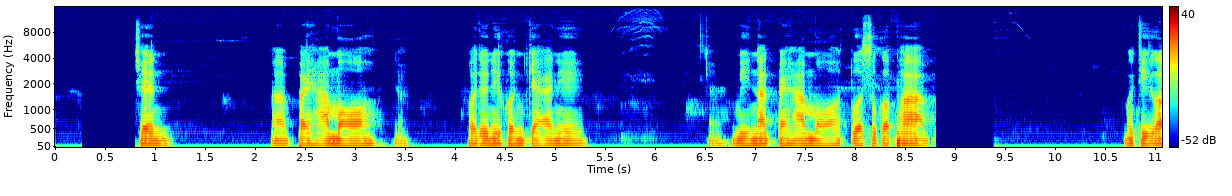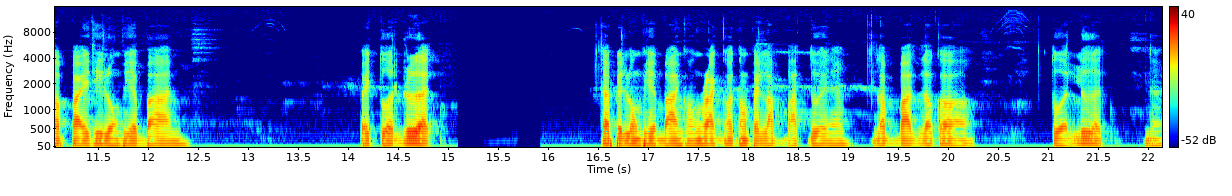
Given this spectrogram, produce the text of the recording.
ๆ เช่นไปหาหมอ เพราะเดี๋ยวนี้คนแก่นี่ มีนัดไปหาหมอตรวจสุขภาพ บางทีก็ไปที่โรงพยาบาล ไปตรวจเลือด ถ้าเป็นโรงพยาบาลของรัฐก็ต้องไปรับบัตรด้วยนะ รับบัตรแล้วก็ตรวจเลือดนะ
